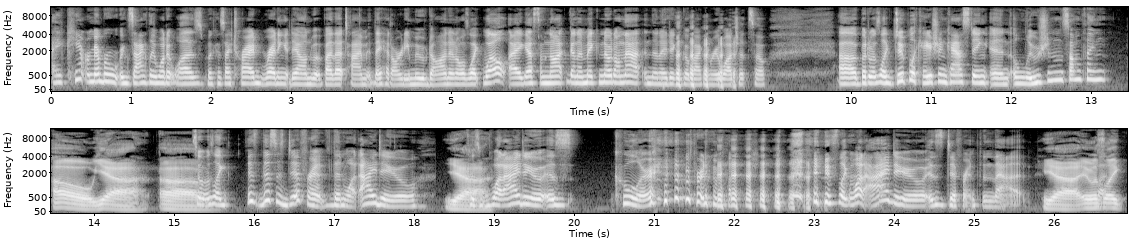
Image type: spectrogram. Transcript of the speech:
I can't remember exactly what it was because I tried writing it down, but by that time they had already moved on, and I was like, "Well, I guess I'm not gonna make a note on that." And then I didn't go back and rewatch it. So, uh, but it was like duplication casting and illusion something. Oh yeah. Um, So it was like this, this is different than what I do yeah. because what I do is cooler, pretty much. it's like what I do is different than that. Yeah, it was But- like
